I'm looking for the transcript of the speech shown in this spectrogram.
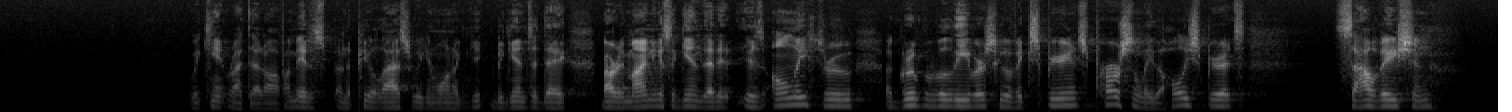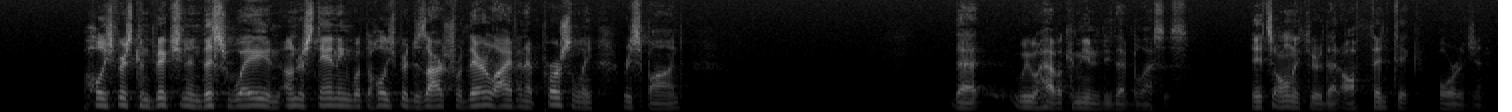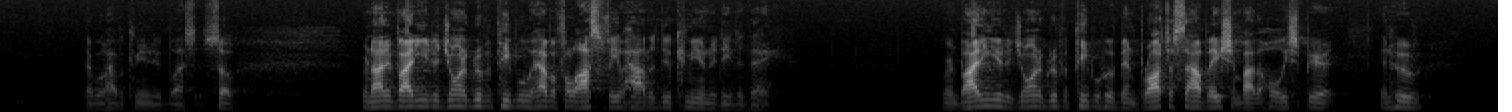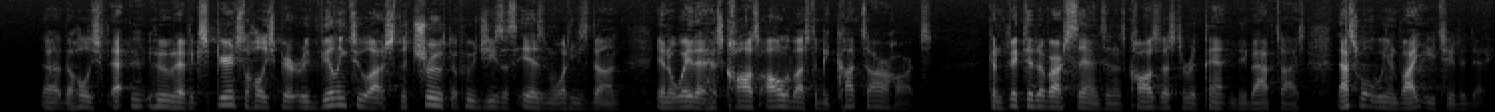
We can't write that off. I made an appeal last week and want to begin today by reminding us again that it is only through a group of believers who have experienced personally the Holy Spirit's salvation, the Holy Spirit's conviction in this way, and understanding what the Holy Spirit desires for their life and have personally respond, that we will have a community that blesses. It's only through that authentic origin that we'll have a community that blesses. So, we're not inviting you to join a group of people who have a philosophy of how to do community today. We're inviting you to join a group of people who have been brought to salvation by the Holy Spirit and who, uh, the Holy, uh, who have experienced the Holy Spirit revealing to us the truth of who Jesus is and what he's done in a way that has caused all of us to be cut to our hearts convicted of our sins and has caused us to repent and be baptized. That's what we invite you to today.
